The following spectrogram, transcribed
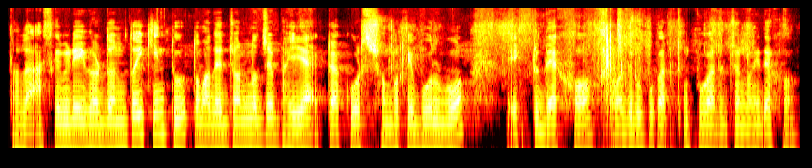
তাহলে আজকের ভিডিও এই পর্যন্তই। কিন্তু তোমাদের জন্য যে ভাইয়া একটা কোর্স সম্পর্কে বলব, একটু দেখো। তোমাদের উপকার, উপকারের জন্যই দেখো।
